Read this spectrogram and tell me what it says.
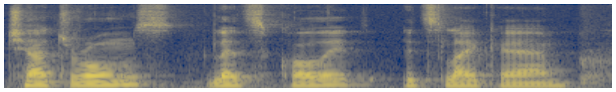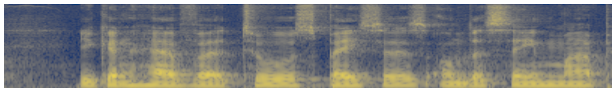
chat rooms, let's call it. It's like um, you can have uh, two spaces on the same map,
